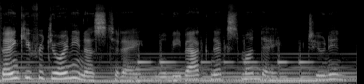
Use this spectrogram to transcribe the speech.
Thank you for joining us today. We'll be back next Monday. Tune in.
